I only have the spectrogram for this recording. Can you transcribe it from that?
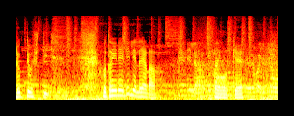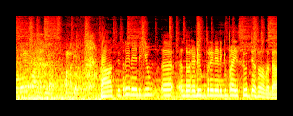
Duke two fifty three ninety ഇല്ലല്ലേ ചേട്ടാ? ഓക്കെ. ആർ സി ത്രീ നയന്റിക്കും എന്താ പറയുക ഡ്യൂക്ക് ത്രീ നയന്റിക്കും പ്രൈസ് വ്യത്യാസം വന്നിട്ടുണ്ടോ?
